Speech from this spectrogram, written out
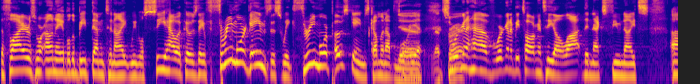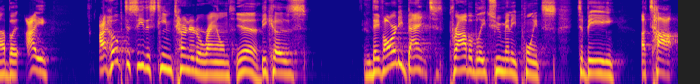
The Flyers were unable to beat them tonight. We will see how it goes. They have three more games this week, three more post games coming up for Yeah, you. that's so we're gonna have we're gonna be talking to you a lot the next few nights. Uh, but I I hope to see this team turn it around Yeah. because they've already banked probably too many points to be a top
